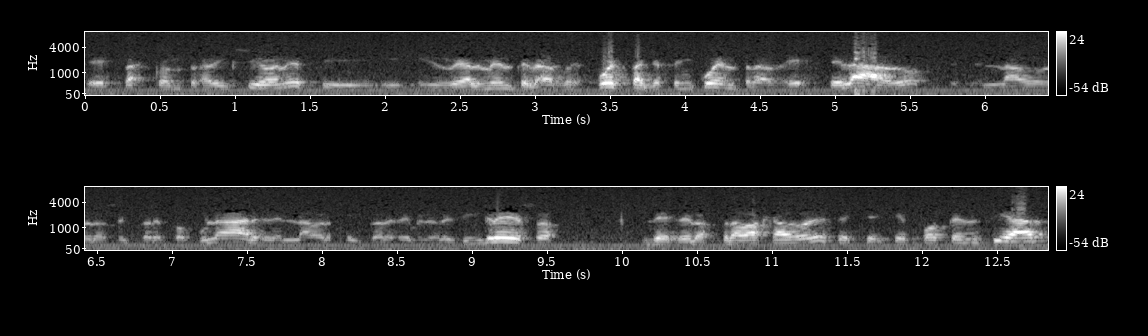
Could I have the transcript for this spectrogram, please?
estas contradicciones y, realmente la respuesta que se encuentra de este lado, desde el lado de los sectores populares, del lado de los sectores de menores ingresos, desde los trabajadores, es que hay que potenciar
